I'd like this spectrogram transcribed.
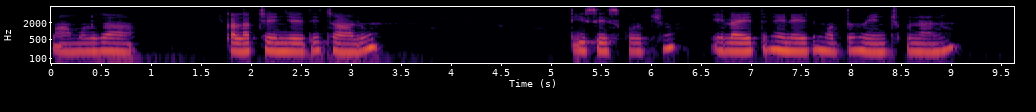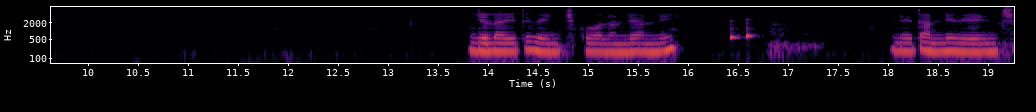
మామూలుగా కలర్ చేంజ్ అయితే చాలు. తీసేసుకోవచ్చు. ఇలా అయితే నేనైతే మొత్తం వేయించుకున్నాను. ఇలా అయితే వేయించుకోవాలండి అన్నీ. నేనైతే అన్నీ వేయించి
